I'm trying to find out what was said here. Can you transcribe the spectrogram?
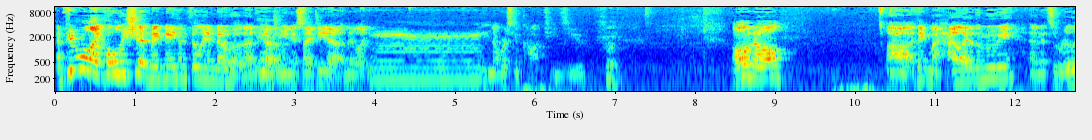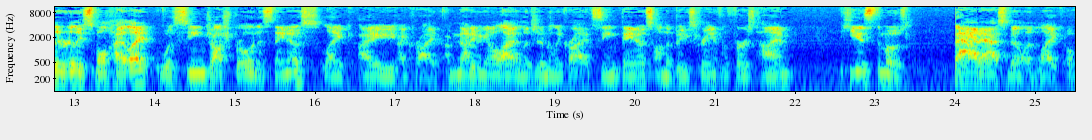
And people were like, "Holy shit, make Nathan Fillion Nova! That'd be Yeah. a genius idea." And they're like, mm, "No, we're just gonna cock tease you." all in all, uh, I think my highlight of the movie, and it's a really really small highlight, was seeing Josh Brolin as Thanos. Like I, I cried. I'm not even gonna lie, I legitimately cried seeing Thanos on the big screen for the first time. He is the most badass villain like of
